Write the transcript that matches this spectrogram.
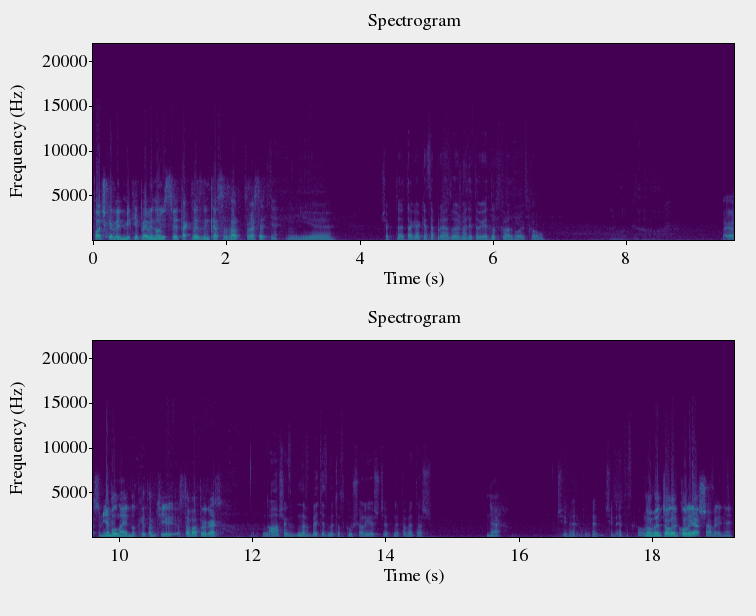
počkaj, veď my keď premenuli svet, tak väzlinka sa za presetne. Nie. Však to je tak, aké sa prehazuješ medzi tou jednotkou a dvojkou. A ja som nebol na jednotke, tam ti ostáva progres? No, však v bete sme to skúšali ešte, nepamätáš? Nie. Či ne, ne, či ne je to spolu? No to len kvôli Ašave, ne?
